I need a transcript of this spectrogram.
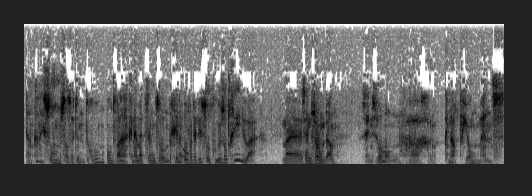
dan kan hij soms als uit een droom ontwaken... en met zijn zoon beginnen over de wisselkoers op Genua. Maar zijn zoon dan? Zijn zoon? Ach, een knap jong mens.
